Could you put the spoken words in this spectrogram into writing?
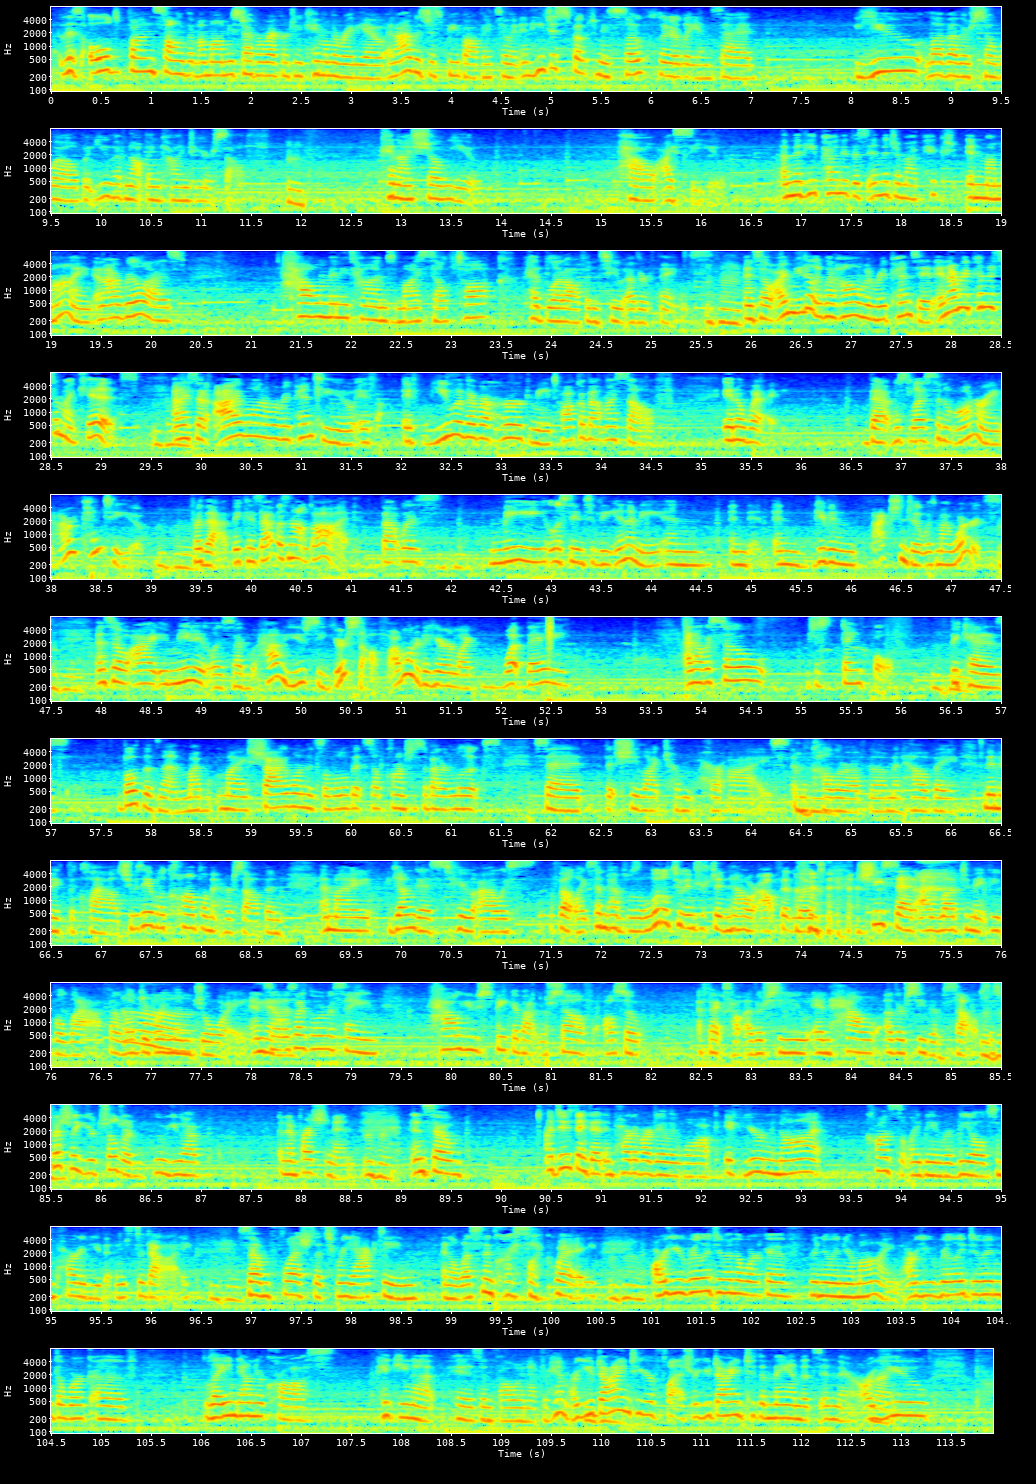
This old fun song that my mom used to have a record to came on the radio, and I was just bebopping to it, and he just spoke to me so clearly and said, "You love others so well, but you have not been kind to yourself. Mm. Can I show you how I see you?" And then he painted this image in my picture in my mind, and I realized how many times my self-talk had bled off into other things. Mm-hmm. And so I immediately went home and repented, and I repented to my kids. Mm-hmm. And I said, "I want to repent to you if if you have ever heard me talk about myself in a way that was less than honoring, I repent to you mm-hmm. for that because that was not God. That was me listening to the enemy and and and giving action to it with my words. Mm-hmm. And so I immediately said, "How do you see yourself?" I wanted to hear like what they and I was so just thankful mm-hmm. because both of them. My my shy one that's a little bit self conscious about her looks said that she liked her her eyes and the mm-hmm. color of them and how they mimic the clouds. She was able to compliment herself and and my youngest who I always felt like sometimes was a little too interested in how her outfit looked. she said I love to make people laugh. I love to bring them oh. joy. And so Yeah. it was like Laura was saying how you speak about yourself also affects how others see you and how others see themselves, mm-hmm. especially your children who you have an impression in. Mm-hmm. And so I do think that in part of our daily walk, if you're not constantly being revealed some part of you that needs to die, mm-hmm. some flesh that's reacting in a less than Christ like way, mm-hmm. are you really doing the work of renewing your mind? Are you really doing the work of laying down your cross, picking up his and following after him? Are you mm-hmm. dying to your flesh? Are you dying to the man that's in there? Are Right. you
